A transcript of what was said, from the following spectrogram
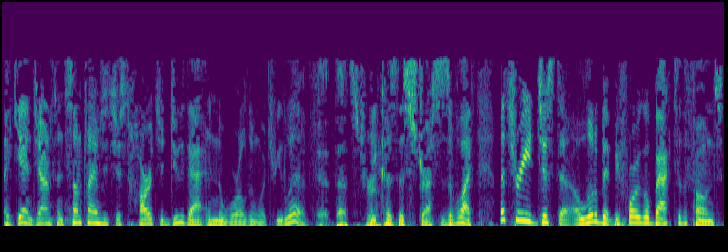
again, Jonathan, sometimes it's just hard to do that in the world in which we live. Yeah, that's true. Because the stresses of life. Let's read just a, a little bit before we go back to the phones.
